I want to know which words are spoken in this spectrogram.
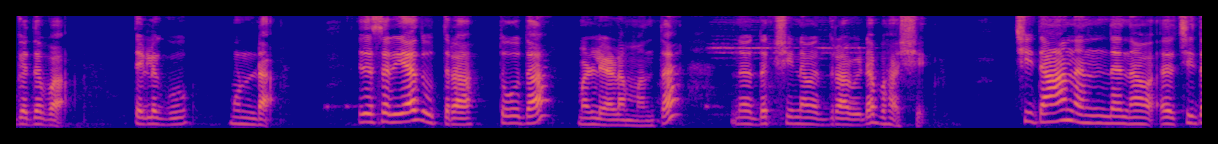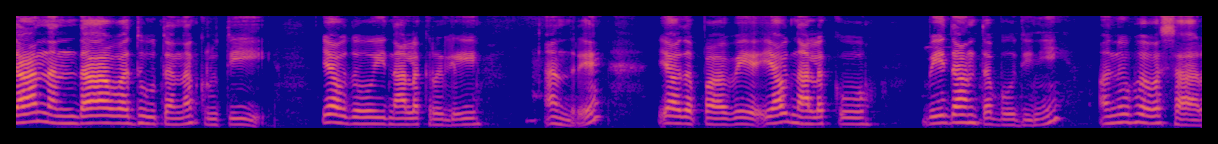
ಗದವ. ತೆಲುಗು ಮುಂಡ. ಇದು ಸರಿಯಾದ ಉತ್ತರ. ತೋದ ಮಲಯಾಳಂ ಅಂತ. ದಕ್ಷಿಣ ದ್ರಾವಿಡ ಭಾಷೆ. ಚಿದಾನಂದನ, ಚಿದಾನಂದಾವಧೂತನ ಕೃತಿ. ಯಾವುದು ಈ ನಾಲ್ಕರಲ್ಲಿ? ಅಂದರೆ ಯಾವುದಪ್ಪ? ವೇ, ಯಾವ್ದು ನಾಲ್ಕು? ವೇದಾಂತ ಬೋಧಿನಿ, ಅನುಭವ ಸಾರ,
